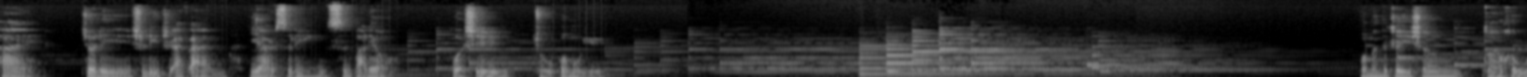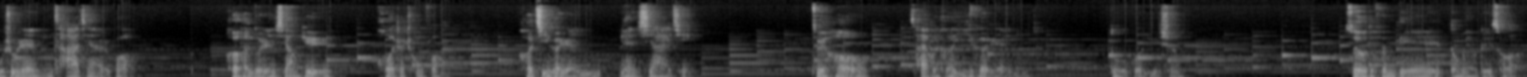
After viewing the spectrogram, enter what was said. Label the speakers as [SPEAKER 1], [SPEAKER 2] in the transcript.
[SPEAKER 1] 嗨，这里是荔枝 FM 一二四零四八六，我是主播木鱼。我们的这一生，总要和无数人擦肩而过，和很多人相遇，或者重逢，和几个人练习爱情。最后，才会和一个人度过余生。所有的分别都没有对错，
